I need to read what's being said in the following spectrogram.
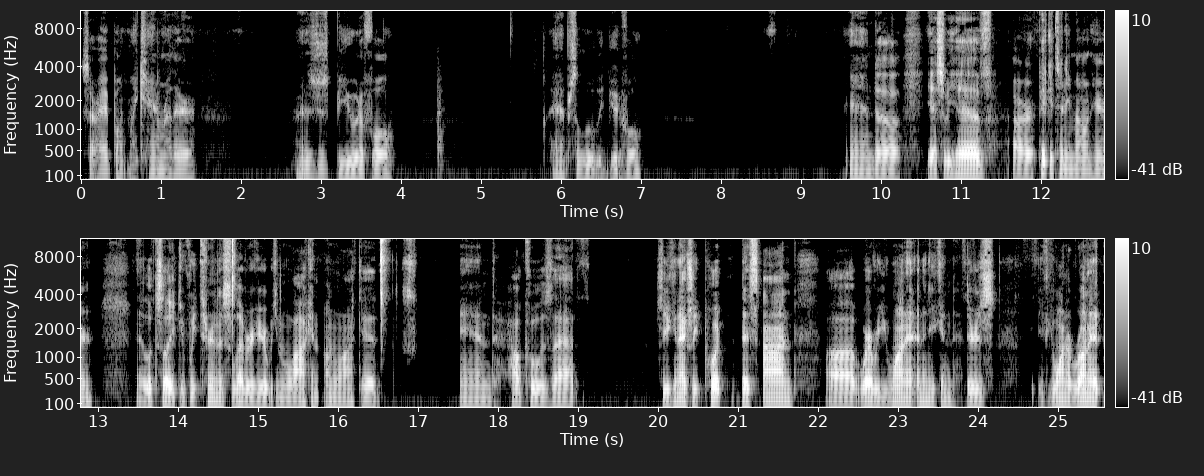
Sorry, I bumped my camera there. That is just beautiful. Absolutely beautiful. And uh, yeah, so we have our Picatinny mount here. And it looks like if we turn this lever here, we can lock and unlock it. And how cool is that? So you can actually put this on uh, wherever you want it, and then you can, there's, if you want to run it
